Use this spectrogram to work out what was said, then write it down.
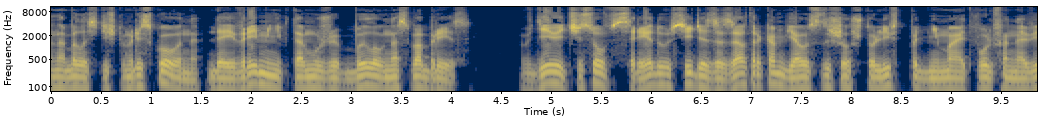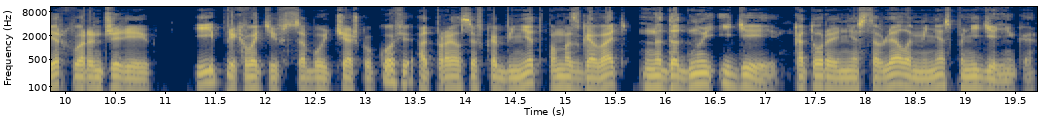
Она была слишком рискована, да и времени к тому же было у нас в обрез. В девять часов в среду, сидя за завтраком, я услышал, что лифт поднимает Вольфа наверх в оранжерею и, прихватив с собой чашку кофе, отправился в кабинет помозговать над одной идеей, которая не оставляла меня с понедельника.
